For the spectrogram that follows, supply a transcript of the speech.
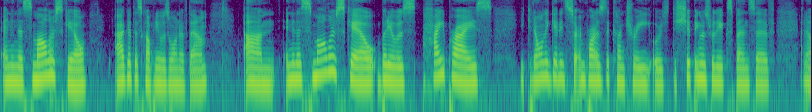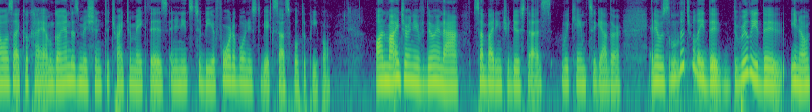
and in a smaller scale agatha's company was one of them um, and in a smaller scale but it was high price You can only get in certain parts of the country, or the shipping was really expensive. And I was like, okay, I'm going on this mission to try to make this, and it needs to be affordable, it needs to be accessible to people. On my journey of doing that, somebody introduced us. We came together, and it was literally the, the really the you know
